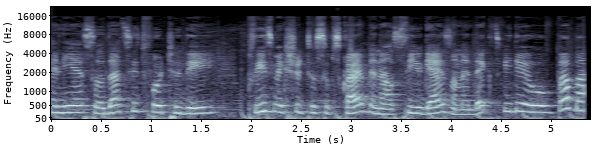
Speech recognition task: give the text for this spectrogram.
And yeah, so that's it for today. Please make sure to subscribe and I'll see you guys on the next video. Bye bye!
